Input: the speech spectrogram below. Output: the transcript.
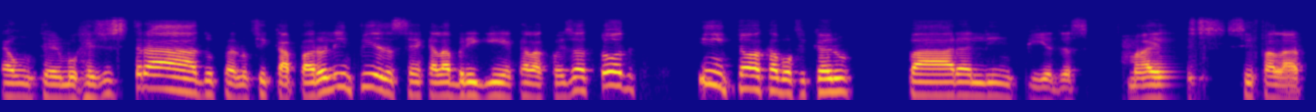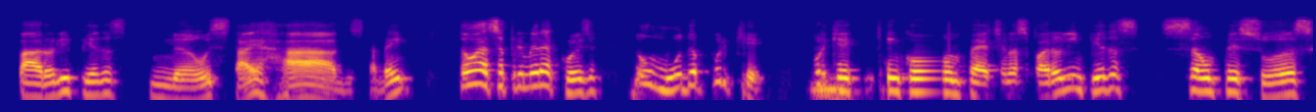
é um termo registrado, para não ficar para Olimpíadas, sem aquela briguinha, aquela coisa toda. Então acabou ficando Paralimpíadas. Mas se falar Paralimpíadas, não está errado, está bem? Então, essa é a primeira coisa. Não muda por quê? Porque quem compete nas Paralimpíadas são pessoas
